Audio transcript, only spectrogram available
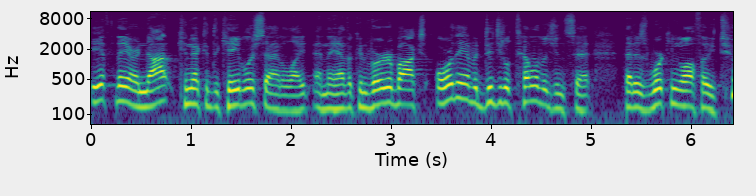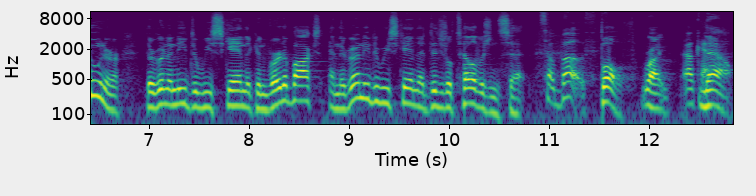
if they are not connected to cable or satellite and they have a converter box or they have a digital television set that is working off a tuner, they're going to need to rescan the converter box and they're going to need to rescan that digital television set. So both. Both, right. Okay. Now,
